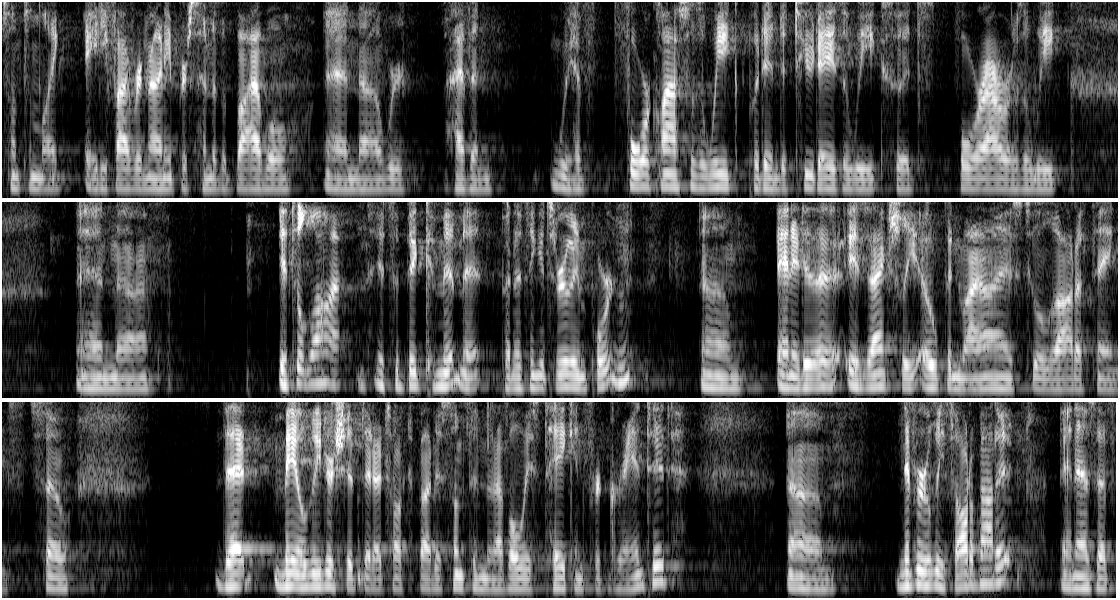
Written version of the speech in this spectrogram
something like 85 or 90 percent of the Bible, and uh, we're having we have four classes a week put into two days a week, so it's four hours a week, and uh, it's a lot. It's a big commitment, but I think it's really important. Um, and it has actually opened my eyes to a lot of things. So, that male leadership that I talked about is something that I've always taken for granted. Um, never really thought about it. And as I've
